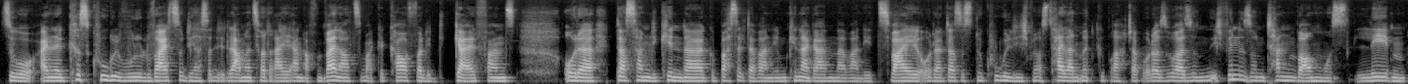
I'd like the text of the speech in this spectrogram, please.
So eine Christkugel, wo du, du weißt, so, die hast du dir damals vor drei Jahren auf dem Weihnachtsmarkt gekauft, weil du die geil fandst. Oder das haben die Kinder gebastelt, da waren die im Kindergarten, da waren die zwei. Oder das ist eine Kugel, die ich mir aus Thailand mitgebracht habe oder so. Also ich finde, so ein Tannenbaum muss leben.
